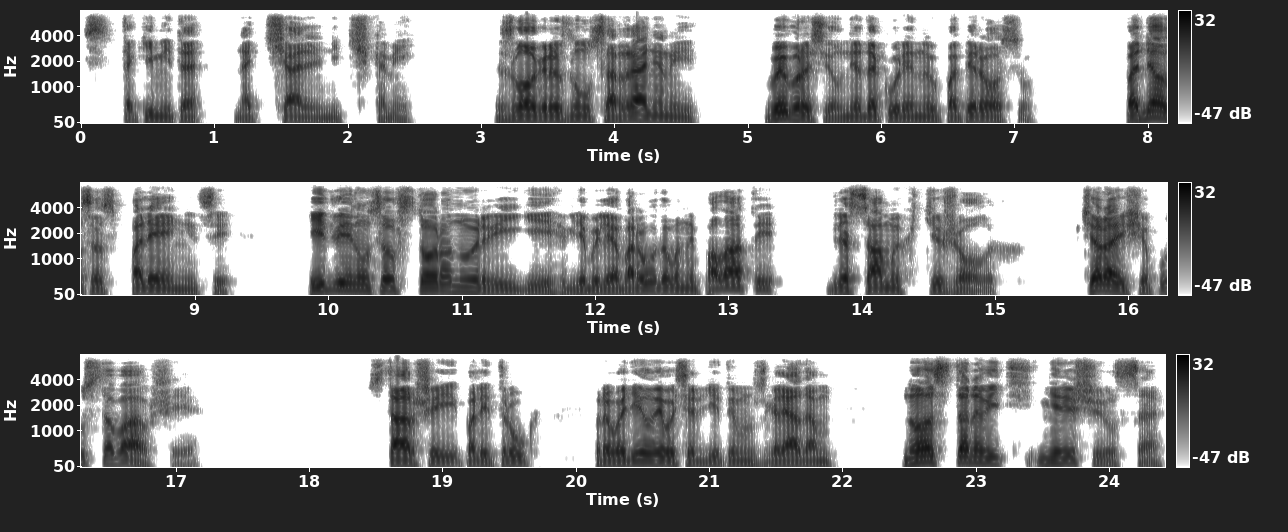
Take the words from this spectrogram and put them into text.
с такими-то начальничками». Зло грызнулся раненый, выбросил недокуренную папиросу поднялся с поленницы и двинулся в сторону Риги, где были оборудованы палаты для самых тяжелых, вчера еще пустовавшие. Старший политрук проводил его сердитым взглядом, но остановить не решился.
